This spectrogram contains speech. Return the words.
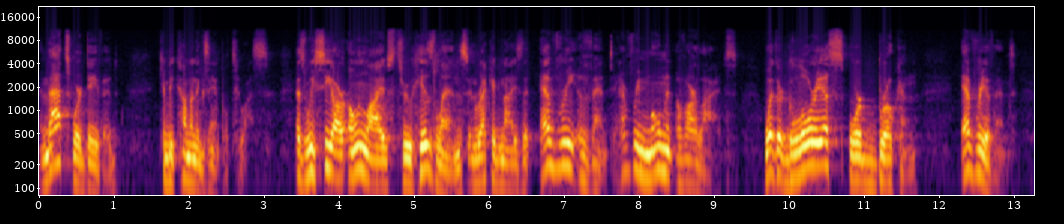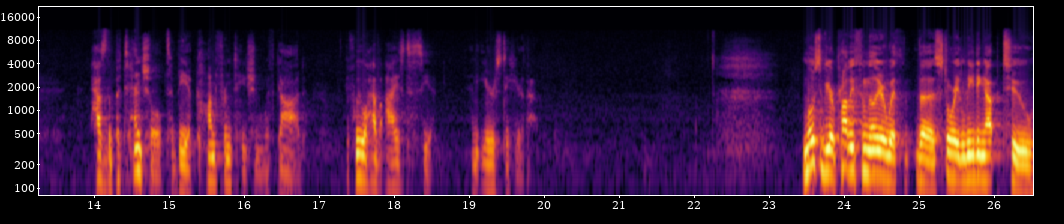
And that's where David can become an example to us. As we see our own lives through his lens and recognize that every event, every moment of our lives, whether glorious or broken, every event has the potential to be a confrontation with God if we will have eyes to see it and ears to hear that. Most of you are probably familiar with the story leading up to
